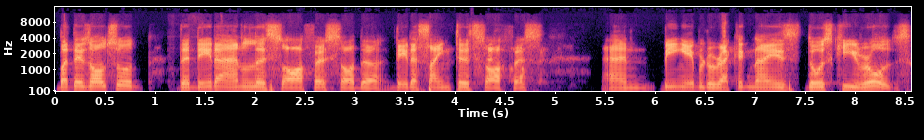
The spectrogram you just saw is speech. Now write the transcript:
but there's also the data analyst's office or the data scientist's office and being able to recognize those key roles.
